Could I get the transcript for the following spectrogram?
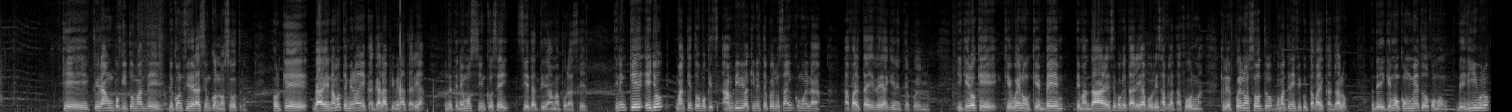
que tuvieran un poquito más de, de consideración con nosotros. Porque no hemos terminado de cargar la primera tarea, donde tenemos 5, 6, 7 actividades más por hacer tienen que ellos, más que todo, porque han vivido aquí en este pueblo, saben cómo es la, falta de red aquí en este pueblo. Y quiero que, bueno, que en vez de mandar ese poco de tarea por esa plataforma, que después nosotros vamos a tener dificultad para descargarlo, nos dediquemos con un método como de libro,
